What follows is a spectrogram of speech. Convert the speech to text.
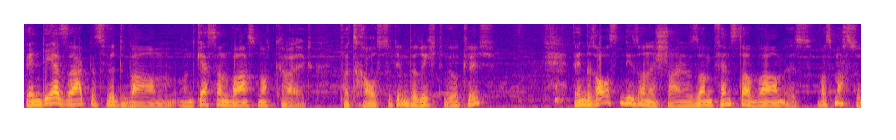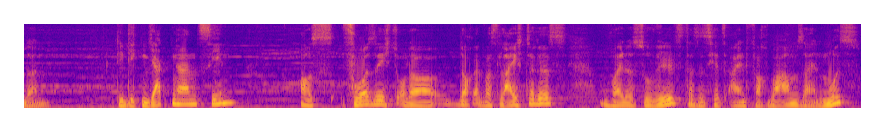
Wenn der sagt, es wird warm und gestern war es noch kalt, vertraust du dem Bericht wirklich? Wenn draußen die Sonne scheint und am Fenster warm ist, was machst du dann? Die dicken Jacken anziehen? Aus Vorsicht oder doch etwas leichteres, weil du es so willst, dass es jetzt einfach warm sein muss?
